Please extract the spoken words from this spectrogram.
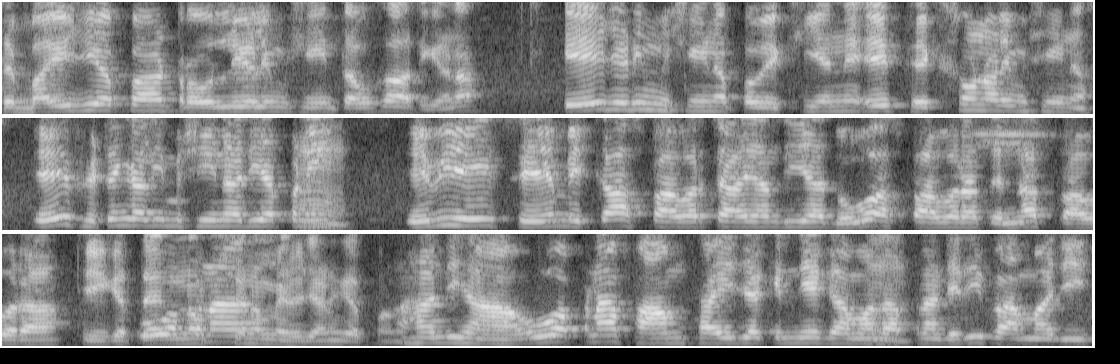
ਤੇ ਬਾਈ ਜੀ ਆਪਾਂ ਟਰੋਲੀ ਵਾਲੀ ਮਸ਼ੀਨ ਤਾਂ ਵਿਖਾਤੀ ਹੈ ਨਾ। ਇਹ ਜਿਹੜੀ ਮਸ਼ੀਨ ਆਪਾਂ ਵੇਖੀ ਜਾਂਦੇ ਇਹ ਫਿਕਸ ਹੋਣ ਵਾਲੀ ਮਸ਼ੀਨ ਆ? ਇਹ ਫਿਟਿੰਗ ਵਾਲੀ ਮਸ਼ੀਨ ਆ ਜੀ ਆਪਣੀ। ਇਹ ਵੀ ਇਹ ਸੇਮ 1 ਹਾਰਸ ਪਾਵਰ ਚ ਆ ਜਾਂਦੀ ਆ 2 ਹਾਰਸ ਪਾਵਰ ਆ 3 ਹਾਰਸ ਪਾਵਰ ਆ। ਠੀਕ ਹੈ ਤਿੰਨ ਆਪਸ਼ਨ ਮਿਲ ਜਾਣਗੇ ਆਪਾਂ ਨੂੰ। ਹਾਂਜੀ ਹਾਂ ਉਹ ਆਪਣਾ ਫਾਰਮ ਸਾਈਜ਼ ਆ ਕਿੰਨੀਆਂ ਗਾਵਾਂ ਦਾ ਆਪਣਾ ਡੇਰੀ ਫਾਰਮ ਆ ਜੀ।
